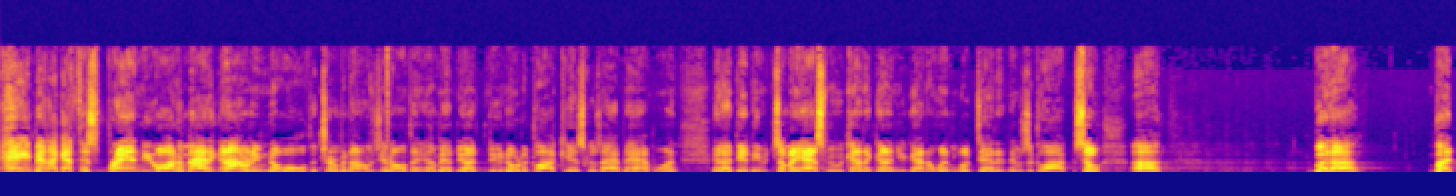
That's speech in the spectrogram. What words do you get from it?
Hey, man, I got this brand new automatic. And I don't even know all the terminology and all things. I mean, I do, I do know what a Glock is because I happen to have one. And I didn't even, somebody asked me what kind of gun you got, and I went and looked at it, and it was a Glock. So, uh, but, uh, but,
